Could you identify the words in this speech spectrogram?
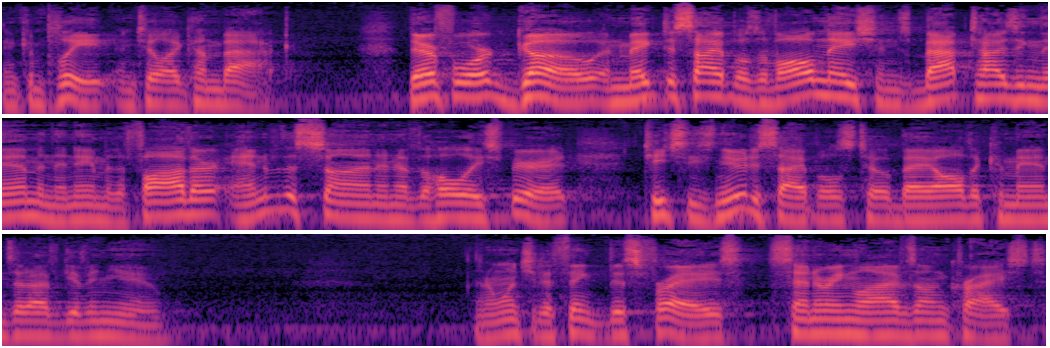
and complete until I come back. Therefore, go and make disciples of all nations, baptizing them in the name of the Father and of the Son and of the Holy Spirit. Teach these new disciples to obey all the commands that I've given you. And I want you to think this phrase centering lives on Christ.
